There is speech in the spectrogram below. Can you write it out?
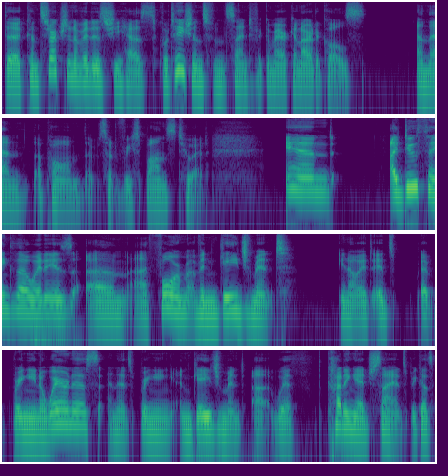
the construction of it is she has quotations from Scientific American articles and then a poem that sort of responds to it. And I do think, though, it is um, a form of engagement. You know, it, it's uh, bringing awareness and it's bringing engagement uh, with cutting edge science because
